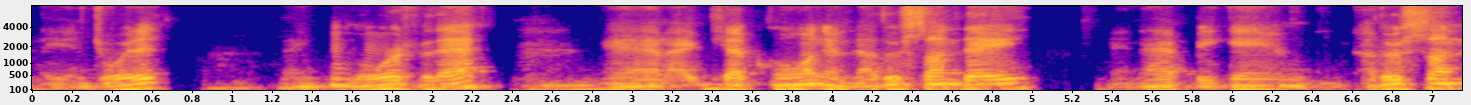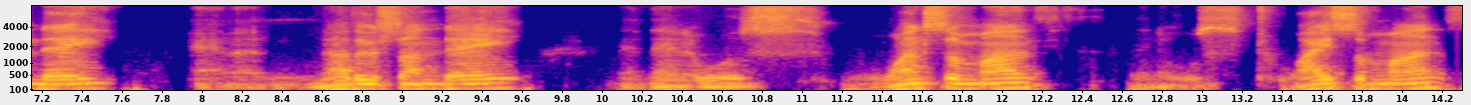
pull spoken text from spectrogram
They enjoyed it. Thank the mm-hmm. Lord for that. And I kept going another Sunday, and that began another Sunday and another Sunday. And then it was once a month, and it was twice a month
